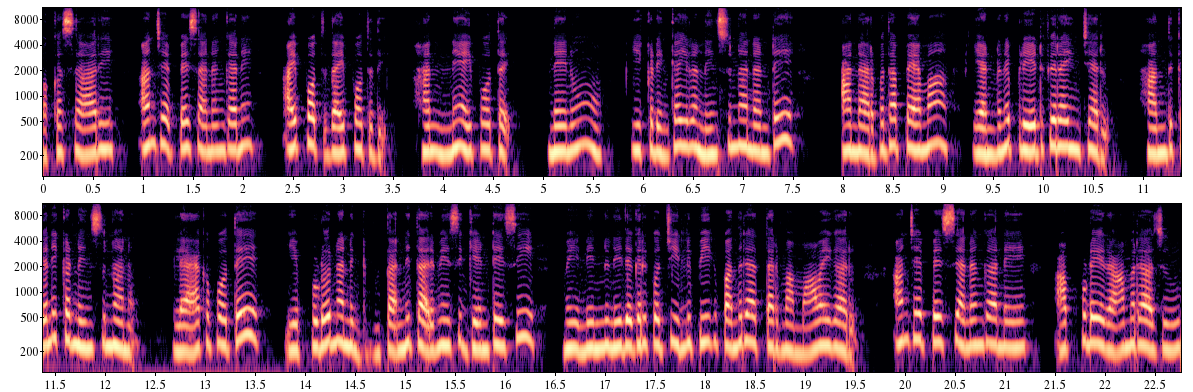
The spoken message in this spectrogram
ఒక్కసారి అని చెప్పేసి అనగానే అయిపోతుంది అయిపోతుంది. అన్నీ అయిపోతాయి. నేను ఇక్కడ ఇంకా ఇలా నిల్చున్నానంటే ఆ నర్మదా పేమ ఎండనే ప్లేట్ ఫిరాయించారు. అందుకని ఇక్కడ నిల్చున్నాను లేకపోతే ఎప్పుడో నన్ను తన్ని తరిమేసి గెంటేసి మీ నిన్ను నీ దగ్గరికి వచ్చి ఇల్లు పీకి పందిరేస్తారు మా మామయ్య గారు. అని చెప్పేసి అనగానే అప్పుడే రామరాజు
